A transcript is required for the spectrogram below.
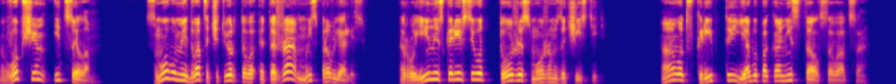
В общем и целом, с мобами 24 этажа мы справлялись. Руины, скорее всего, тоже сможем зачистить. А вот в крипты я бы пока не стал соваться.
